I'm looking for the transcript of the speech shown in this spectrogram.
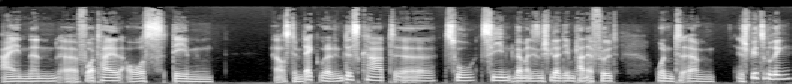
einen äh, Vorteil aus dem äh, aus dem Deck oder dem Discard äh, zu ziehen, wenn man diesen Spieler Nebenplan erfüllt und ähm, ins Spiel zu bringen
